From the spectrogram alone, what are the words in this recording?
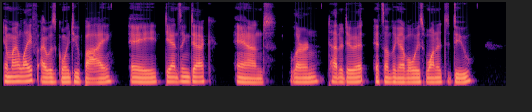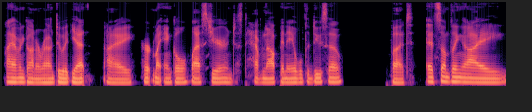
in my life I was going to buy a dancing deck and learn how to do it. It's something I've always wanted to do. I haven't gone around to it yet. I hurt my ankle last year and just have not been able to do so. But it's something I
